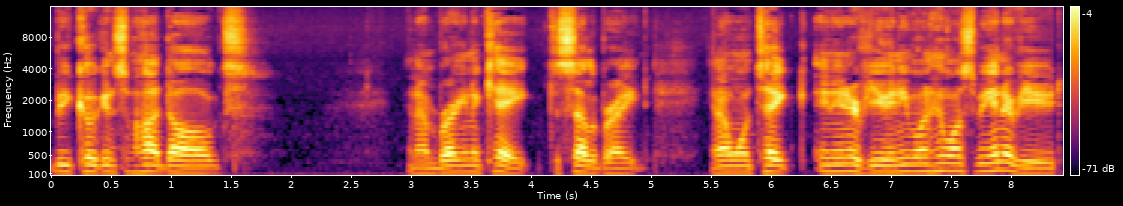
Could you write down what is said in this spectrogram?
be cooking some hot dogs and I'm bringing a cake to celebrate. And I want to take an interview, anyone who wants to be interviewed,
